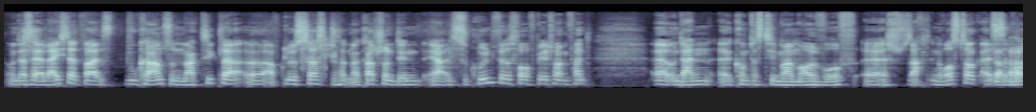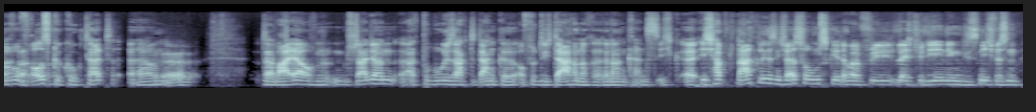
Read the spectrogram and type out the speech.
und dass er erleichtert war, als du kamst und Marc Ziegler äh, abgelöst hast. Das hat man gerade schon, den er als zu grün für das VfB-Tor empfand. Äh, und dann äh, kommt das Thema Maulwurf. Äh, er sagt in Rostock, als der Maulwurf rausgeguckt hat, ähm, ja. da war er auch im Stadion, Akpoburi sagte Danke, ob du dich daran noch erinnern kannst. Ich, äh, ich habe nachgelesen, ich weiß, worum es geht, aber für, vielleicht für diejenigen, die es nicht wissen,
